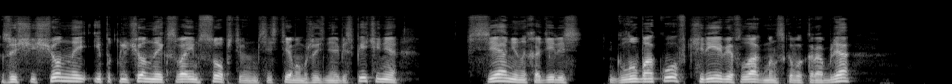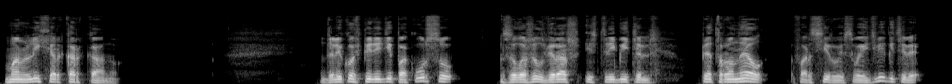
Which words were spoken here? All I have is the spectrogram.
защищенные и подключенные к своим собственным системам жизнеобеспечения, все они находились глубоко в чреве флагманского корабля Манлихер-Каркану. Далеко впереди по курсу заложил вираж истребитель Петронел, форсируя свои двигатели,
